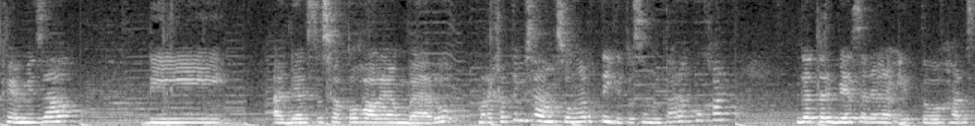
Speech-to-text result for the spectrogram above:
Kayak misal di ada sesuatu hal yang baru, mereka tuh bisa langsung ngerti gitu. Sementara aku kan nggak terbiasa dengan itu, harus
